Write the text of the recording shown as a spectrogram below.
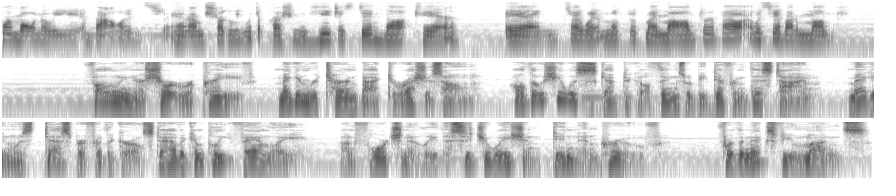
hormonally imbalanced and I'm struggling with depression. And he just did not care. And so I went and lived with my mom for about, I would say, about a month. Following her short reprieve, Megan returned back to Rush's home. Although she was skeptical things would be different this time, Megan was desperate for the girls to have a complete family. Unfortunately, the situation didn't improve. For the next few months,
